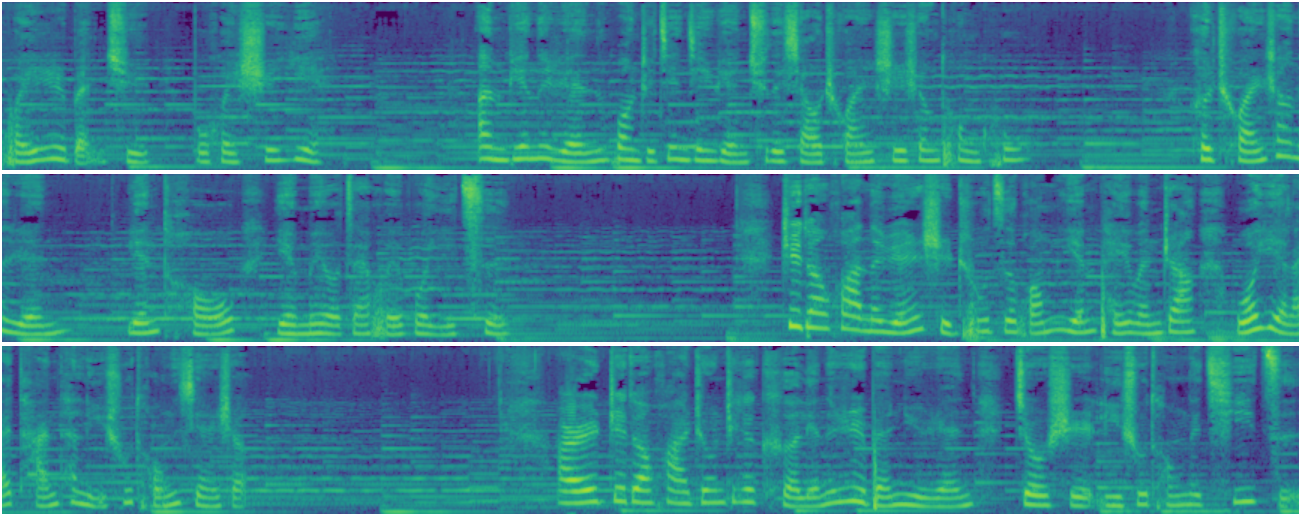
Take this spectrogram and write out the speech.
回日本去不会失业。”岸边的人望着渐渐远去的小船，失声痛哭。可船上的人连头也没有再回过一次。这段话呢，原始出自黄炎培文章。我也来谈谈李叔同先生。而这段话中，这个可怜的日本女人就是李叔同的妻子。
